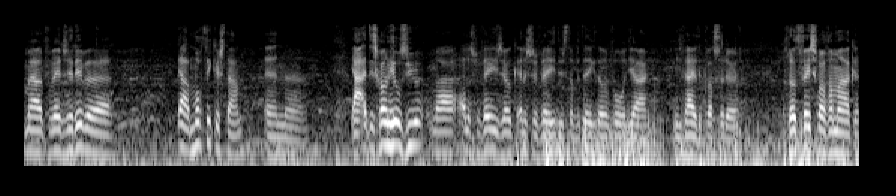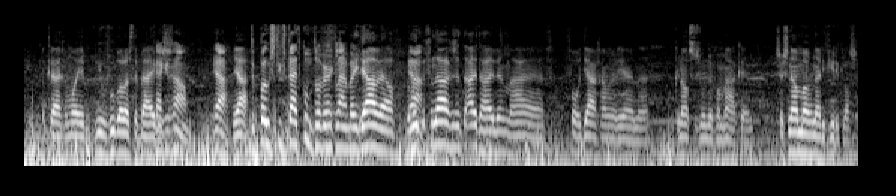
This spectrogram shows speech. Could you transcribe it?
Maar ja, vanwege zijn ribben ja, mocht ik er staan. En ja, het is gewoon heel zuur. Maar LSVV is ook LSVV. Dus dat betekent dat we volgend jaar die vijfde klasse er groot feest van gaan maken. We krijgen mooie nieuwe voetballers erbij. Kijk dus- eens aan. Ja. ja. De positiviteit komt alweer een klein beetje. Jawel. We ja. moeten, vandaag is het uithuilen, maar uh, volgend jaar gaan we weer een uh, knalseizoen ervan maken. En zo snel mogelijk naar die vierde klasse.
